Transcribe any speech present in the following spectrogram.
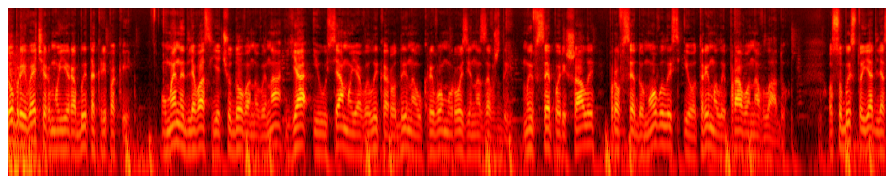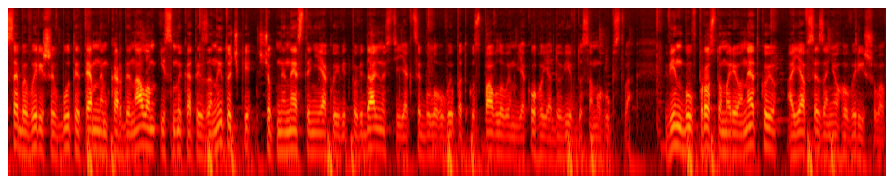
Добрий вечір, мої раби та кріпаки. У мене для вас є чудова новина. Я і уся моя велика родина у Кривому Розі назавжди. Ми все порішали, про все домовились і отримали право на владу. Особисто я для себе вирішив бути темним кардиналом і смикати за ниточки, щоб не нести ніякої відповідальності, як це було у випадку з Павловим, якого я довів до самогубства. Він був просто маріонеткою, а я все за нього вирішував.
